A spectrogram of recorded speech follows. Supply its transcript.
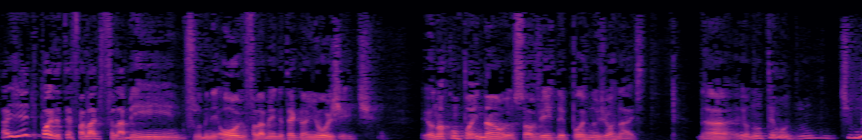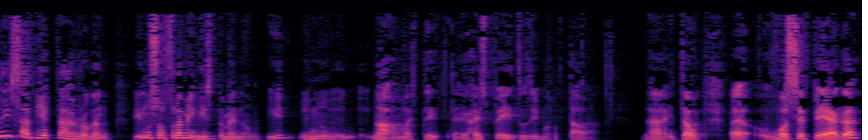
a gente pode até falar de Flamengo, Fluminense. Ou o Flamengo até ganhou, gente. Eu não acompanho, não, eu só vejo depois nos jornais. Né? Eu não tenho, não, nem sabia que estava jogando. E não sou flamenguista também, não. E, e não, não, mas tem, tem, respeito os irmãos. Tal. Né? Então, é, você pega,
